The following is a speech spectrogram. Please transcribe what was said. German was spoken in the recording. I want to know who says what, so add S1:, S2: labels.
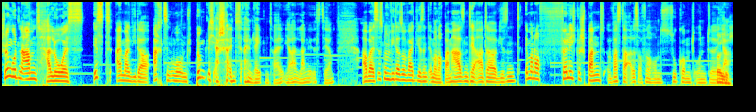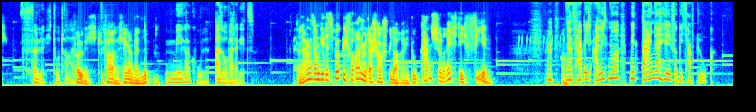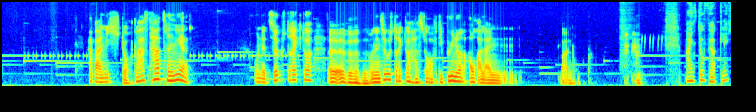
S1: Schönen guten Abend, hallo, es ist einmal wieder 18 Uhr und pünktlich erscheint ein Layton-Teil. Ja, lange ist er. Aber es ist nun wieder soweit, wir sind immer noch beim Hasentheater, wir sind immer noch völlig gespannt, was da alles auf uns zukommt und äh,
S2: Völlig.
S1: ja, völlig, total.
S2: Völlig, total. Ich hänge an deinen Lippen.
S1: Mega cool. Also, weiter geht's.
S2: So langsam geht es wirklich voran mit der Schauspielerei. Du kannst schon richtig viel.
S1: Hm, Das habe ich alles nur mit deiner Hilfe geschafft, Luke.
S2: Aber nicht doch. Du hast hart trainiert. Und der Zirkusdirektor, äh, äh, und den Zirkusdirektor hast du auf die Bühne auch allein beeindruckt.
S1: Meinst du wirklich?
